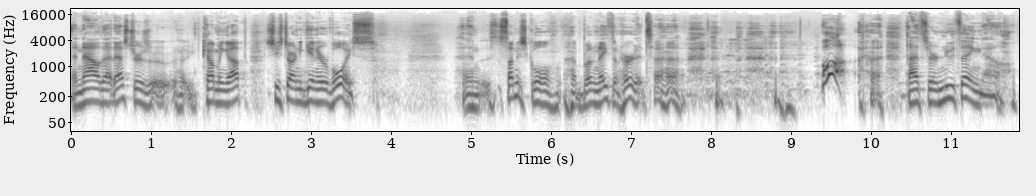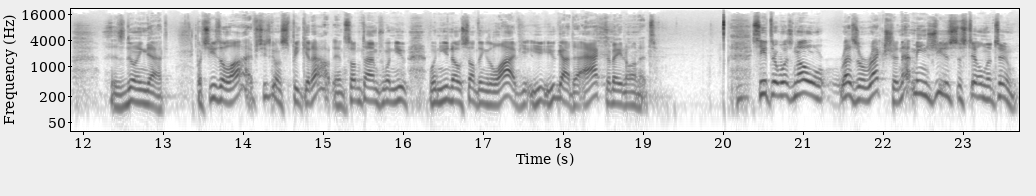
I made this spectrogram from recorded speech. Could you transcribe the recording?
and now that Esther's uh, coming up, she's starting to get her voice. And Sunday school, Brother Nathan heard it. oh, that's her new thing now, is doing that. But she's alive. She's going to speak it out. And sometimes when you when you know something's alive, you, you, you got to activate on it. See, if there was no resurrection, that means Jesus is still in the tomb.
